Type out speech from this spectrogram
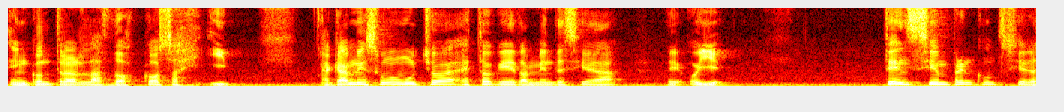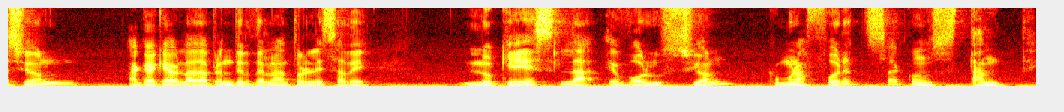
encontrar las dos cosas. Y acá me sumo mucho a esto que también decía, de, oye, ten siempre en consideración, acá que habla de aprender de la naturaleza, de lo que es la evolución como una fuerza constante.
